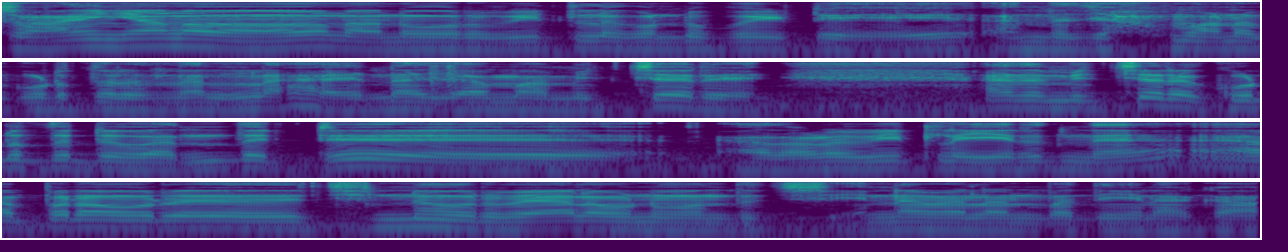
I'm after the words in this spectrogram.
சாயங்காலம் நான் ஒரு வீட்டில் கொண்டு போயிட்டு அந்த ஜாமானை கொடுத்துருந்தேன்ல என்ன ஜாமான் மிச்சரு? அந்த மிச்சரை கொடுத்துட்டு வந்துட்டு அதோட வீட்டில் இருந்தேன். அப்புறம் ஒரு சின்ன ஒரு வேலை ஒன்று வந்துச்சு. என்ன வேலைன்னு பார்த்தீங்கன்னாக்கா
